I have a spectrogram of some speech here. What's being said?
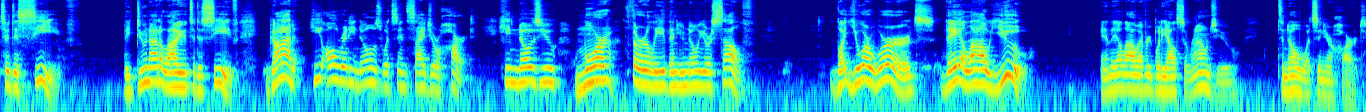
to deceive. They do not allow you to deceive. God, He already knows what's inside your heart. He knows you more thoroughly than you know yourself. But your words, they allow you and they allow everybody else around you to know what's in your heart.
